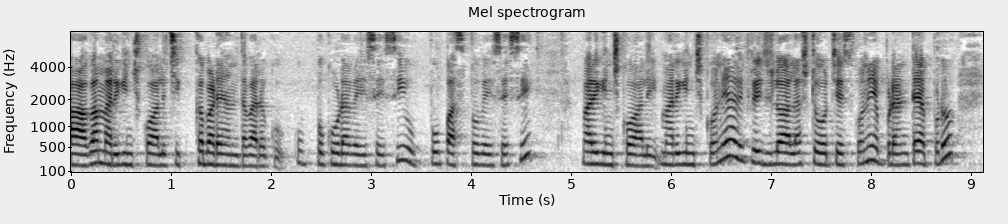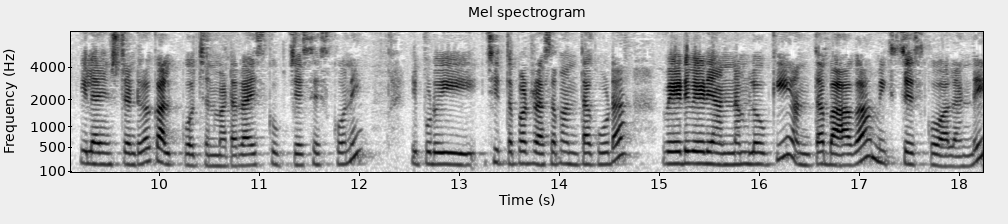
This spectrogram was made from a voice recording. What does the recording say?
బాగా మరిగించుకోవాలి చిక్కబడేంత వరకు. ఉప్పు కూడా వేసేసి ఉప్పు పసుపు వేసేసి మరిగించుకోవాలి. మరిగించుకొని అది ఫ్రిడ్జ్లో అలా స్టోర్ చేసుకొని ఎప్పుడంటే అప్పుడు ఇలా ఇన్స్టెంట్గా కలుపుకోవచ్చు అనమాట రైస్ కుక్ చేసేసుకొని ఇప్పుడు ఈ చింతపండు రసం అంతా కూడా వేడి వేడి అన్నంలోకి అంతా బాగా మిక్స్ చేసుకోవాలండి.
